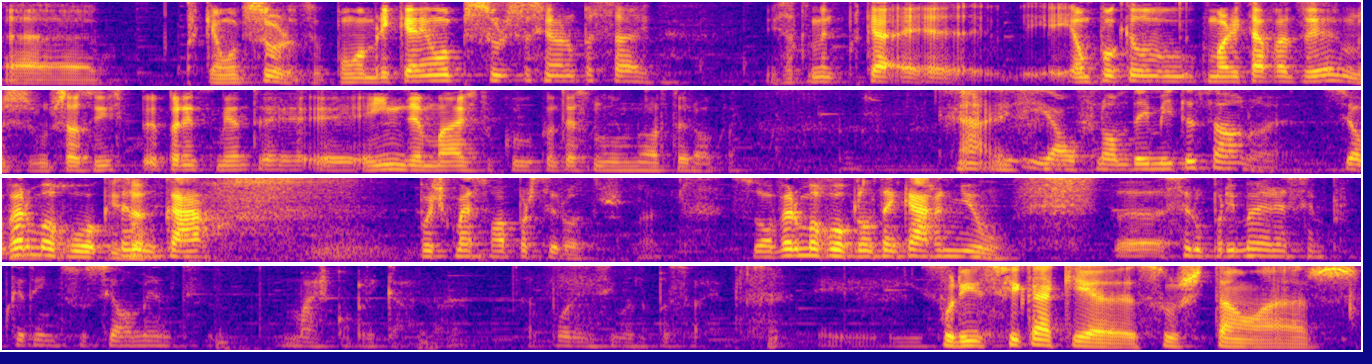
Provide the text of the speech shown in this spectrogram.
Ah, porque é um absurdo. Para um americano é um absurdo estacionar no passeio. Exatamente porque há- é, é um pouco o que o Mário estava a dizer, mas nos Estados Unidos aparentemente é, é ainda mais do que acontece no norte da Europa. Ah, isso- E há o fenómeno da imitação, não é? Se houver uma rua que tem Exato. um carro, depois começam a aparecer outros. não é? Se houver uma rua que não tem carro nenhum, uh, ser o primeiro é sempre um bocadinho socialmente mais complicado, não é? A pôr em cima do passeio. E isso- Por isso fica aqui a sugestão às,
